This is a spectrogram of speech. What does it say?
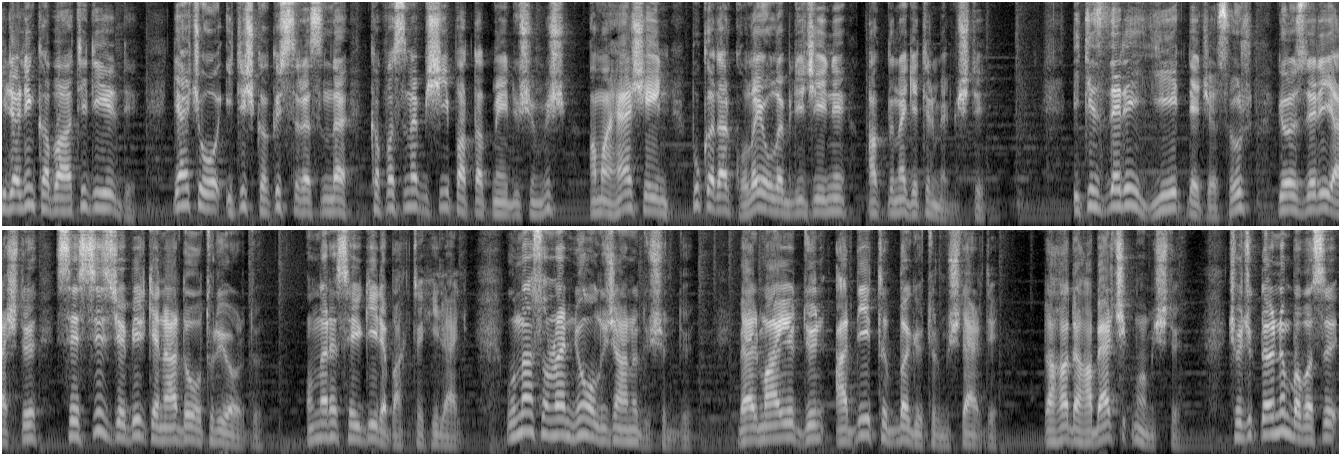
Hilal'in kabahati değildi. Gerçi o itiş kakış sırasında kafasına bir şey patlatmayı düşünmüş ama her şeyin bu kadar kolay olabileceğini aklına getirmemişti. İkizleri yiğitle cesur, gözleri yaşlı, sessizce bir kenarda oturuyordu. Onlara sevgiyle baktı Hilal. Bundan sonra ne olacağını düşündü. Belma'yı dün adli tıbba götürmüşlerdi. Daha da haber çıkmamıştı. Çocuklarının babası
